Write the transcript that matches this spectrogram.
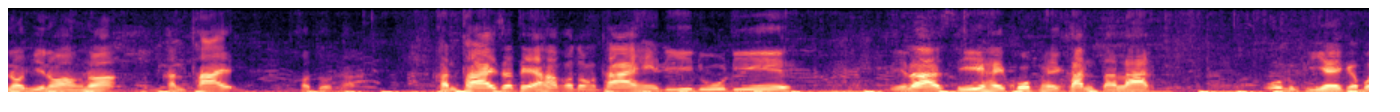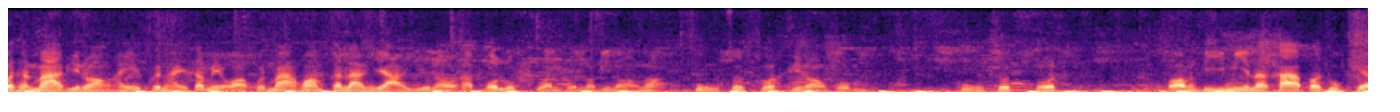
เนาะพี่น้องเนาะคันท้ายขอโทษครับขันท้ายซะแต่ฮะก็ต้องท้ายให้ดีดูดีเวลาสีให้ครบให้ขั้นตลาด โอ้ลูกพี่ใหญ่กับบ่ทันมาพี่น้องให้เพิ่นให้ตาไม่ออกเพิ่นมาห้อมกำลังยาวอยู่เนาะครับบ่รบกวนเพิ่นเนาะพี่น้องเนาะกุ้งสดๆพี่น้องผมกุ้งสดๆของดีมีราคาปลาดุกแค่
